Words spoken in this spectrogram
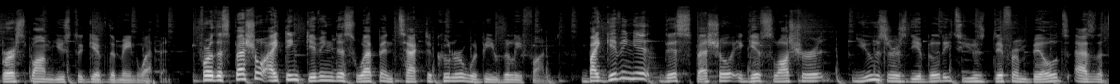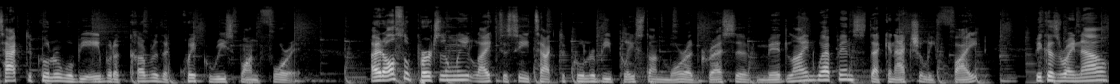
Burst Bomb used to give the main weapon. For the special, I think giving this weapon Tacticooler would be really fun. By giving it this special, it gives Slosher users the ability to use different builds as the Tacticooler will be able to cover the quick respawn for it. I'd also personally like to see Tacticooler be placed on more aggressive midline weapons that can actually fight, because right now,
